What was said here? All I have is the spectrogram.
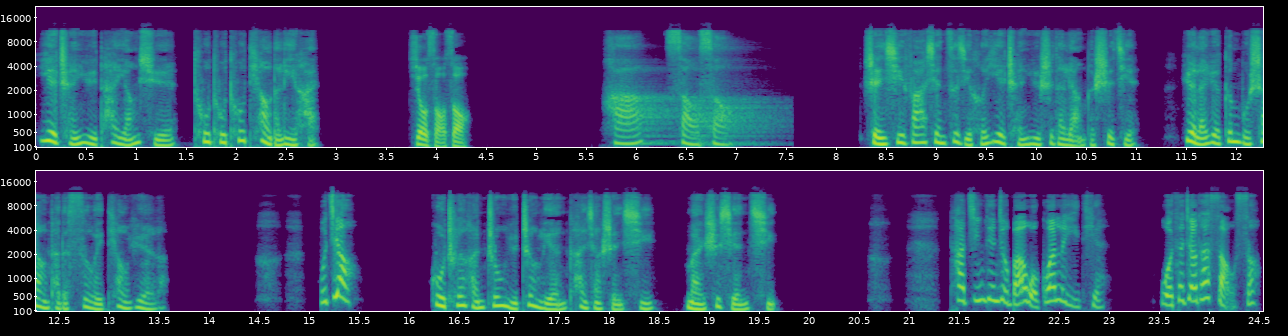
叶晨玉太阳穴突突突跳的厉害，叫嫂嫂。哈，嫂嫂。沈西发现自己和叶晨玉是在两个世界，越来越跟不上他的思维跳跃了。不叫。顾春寒终于正脸看向沈西，满是嫌弃。他今天就把我关了一天，我才叫他嫂嫂，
